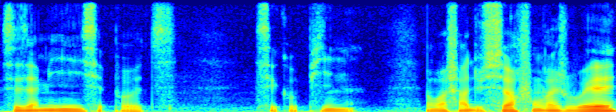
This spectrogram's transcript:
ses amis, ses potes, ses copines. On va faire du surf, on va jouer.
